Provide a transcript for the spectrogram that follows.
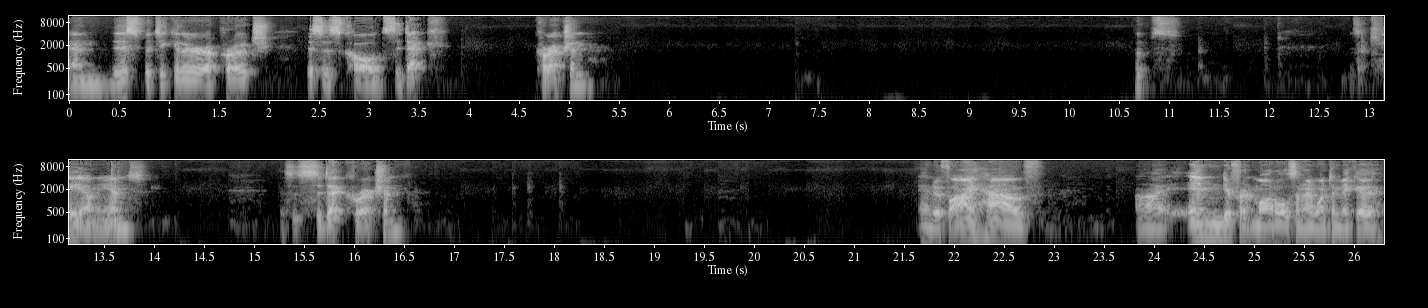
and this particular approach, this is called Šidák correction. Oops. There's a K on the end. This is Šidák correction. And if I have uh, n different models and I want to make a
